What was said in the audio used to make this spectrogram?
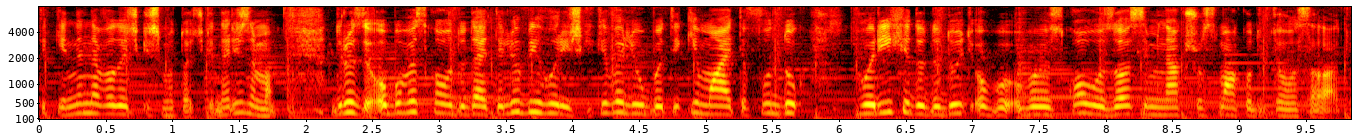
такі не невеличкі шматочки наріжемо. Друзі, обов'язково додайте любі горішки, які ви любите, які маєте фундук. Горіхи додадуть обов'язково зовсім інакшу смаку до цього салату.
